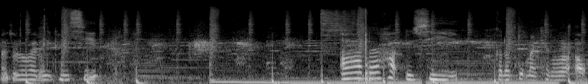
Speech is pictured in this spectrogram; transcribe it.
I don't know whether you can see it. Ah, very hard to see. Gotta put my camera out.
